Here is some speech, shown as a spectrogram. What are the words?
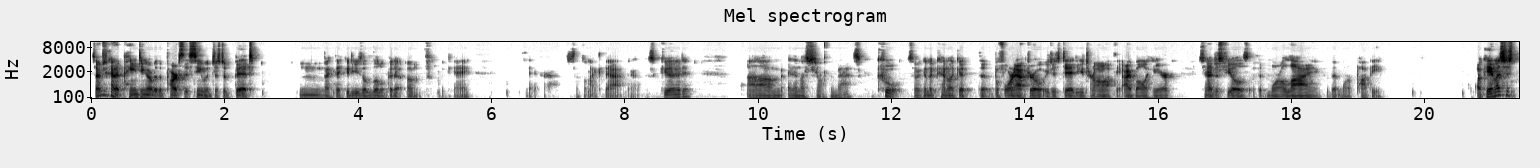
So I'm just kind of painting over the parts that seem just a bit mm, like they could use a little bit of oomph. Okay, there, something like that. There looks good. Um, and then let's turn off the mask. Cool. So we can look, kind of look at the before and after what we just did. You can turn on off the eyeball here. So it just feels a bit more alive, a bit more poppy. Okay, and let's just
